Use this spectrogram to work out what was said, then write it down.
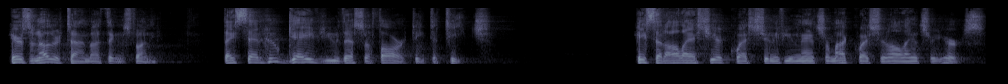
Here's another time I think it's funny. They said, Who gave you this authority to teach? He said, I'll ask you a question. If you can answer my question, I'll answer yours.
